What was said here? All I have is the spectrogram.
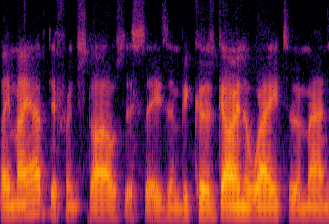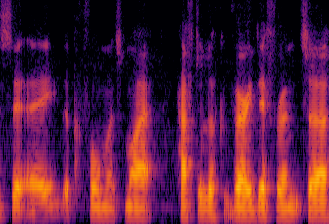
they may have different styles this season because going away to a Man City, the performance might have to look very different uh,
